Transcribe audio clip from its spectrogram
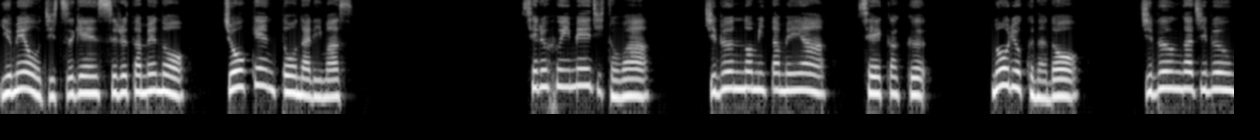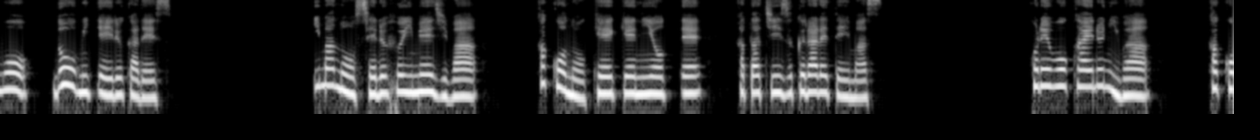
夢を実現するための条件となります。セルフイメージとは、自分の見た目や性格、能力など、自分が自分をどう見ているかです。今のセルフイメージは、過去の経験によって形作られています。これを変えるには、過去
